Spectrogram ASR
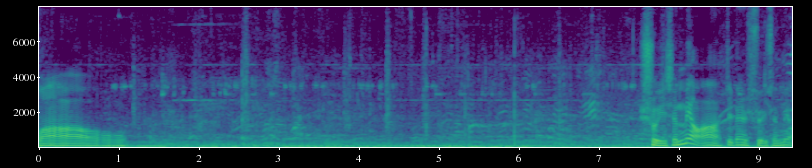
哇哦水神庙啊，这边是水神庙。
